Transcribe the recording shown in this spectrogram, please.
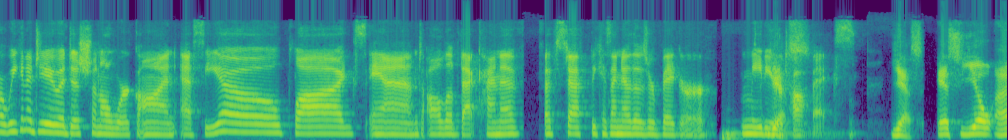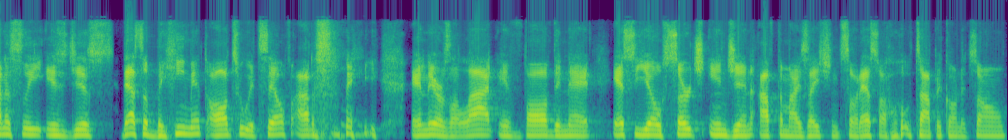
Are we going to do additional work on SEO, blogs, and all of that kind of, of stuff? Because I know those are bigger, meatier yes. topics. Yes, SEO honestly is just that's a behemoth all to itself, honestly. and there's a lot involved in that SEO search engine optimization. So that's a whole topic on its own.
